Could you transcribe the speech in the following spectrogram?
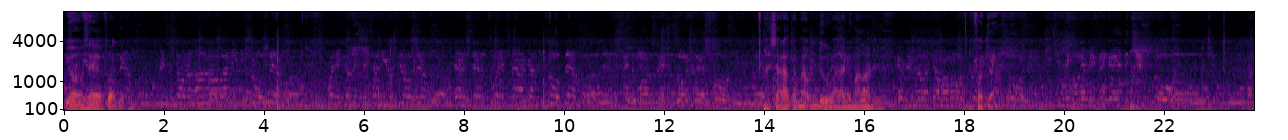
You know what I'm saying? Fuck it. Shout out to Mountain Dew while I do my laundry. Fuck y'all.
